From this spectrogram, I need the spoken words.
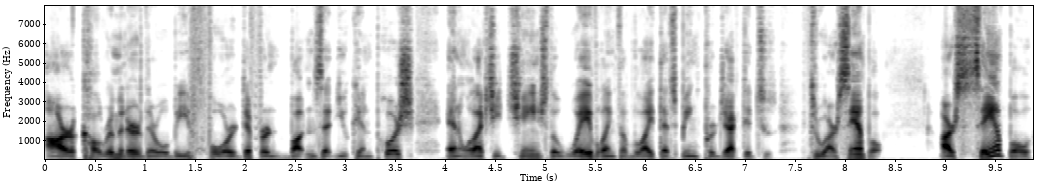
our colorimeter, there will be four different buttons that you can push and it will actually change the wavelength of light that's being projected to, through our sample. Our sample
